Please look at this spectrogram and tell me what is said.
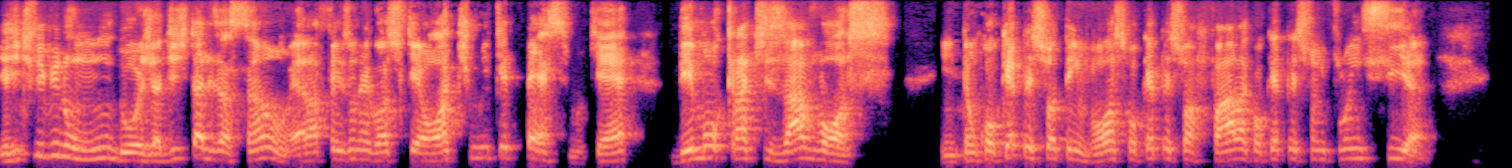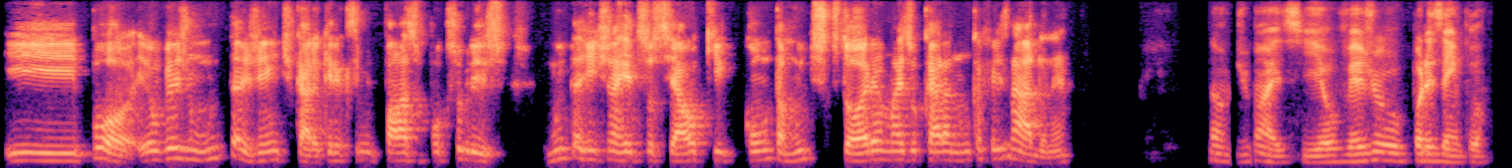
E a gente vive num mundo hoje, a digitalização, ela fez um negócio que é ótimo e que é péssimo, que é democratizar a voz. Então, qualquer pessoa tem voz, qualquer pessoa fala, qualquer pessoa influencia. E, pô, eu vejo muita gente, cara, eu queria que você me falasse um pouco sobre isso. Muita gente na rede social que conta muita história, mas o cara nunca fez nada, né? Não, demais. E eu vejo, por exemplo,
